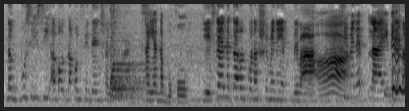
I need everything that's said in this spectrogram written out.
nagbusisi about the confidential funds. Kaya nabuko. Yes, kaya nagkaroon po ng shiminit, di ba? Ah. Shiminit like, di ba?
